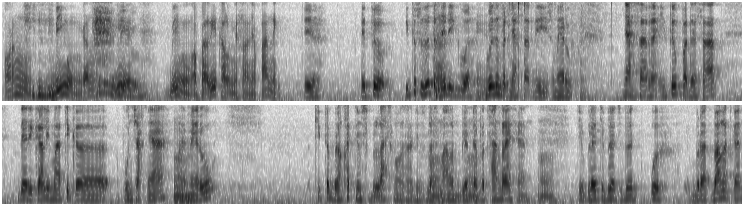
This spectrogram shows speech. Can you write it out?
orang bingung kan? Iya, Bingung. bingung. Apalagi kalau misalnya panik. Iya, itu itu sudah terjadi gua. iya. Gua sempat nyasar di Semeru. Nyasarnya itu pada saat dari Kalimati ke puncaknya Hmm. Kita berangkat jam 11 kalau salah jam 11 malam biar dapat sunrise kan. Hmm. Jebret jebret jebret. Wah, berat banget kan.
